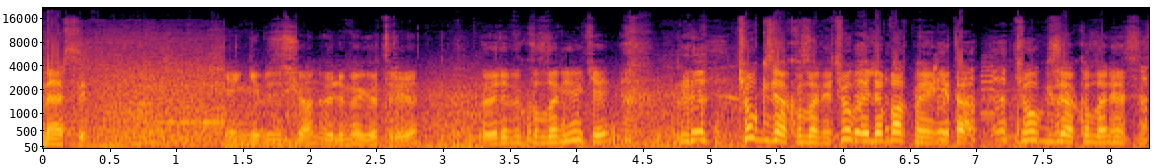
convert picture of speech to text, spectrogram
Mersi. Yenge bizi şu an ölüme götürüyor. Öyle bir kullanıyor ki çok güzel kullanıyor. Çok öyle bakma yenge tamam. Çok güzel kullanıyorsun.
